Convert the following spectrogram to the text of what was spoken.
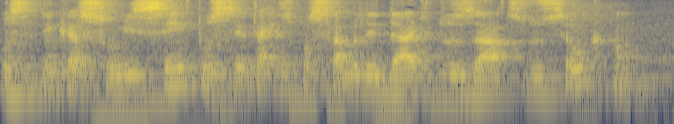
você tem que assumir 100% a responsabilidade dos atos do seu cão.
